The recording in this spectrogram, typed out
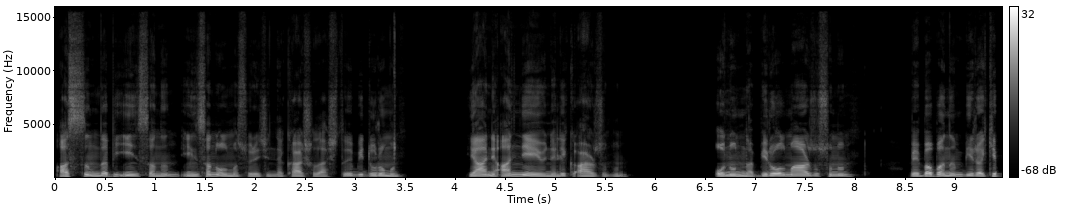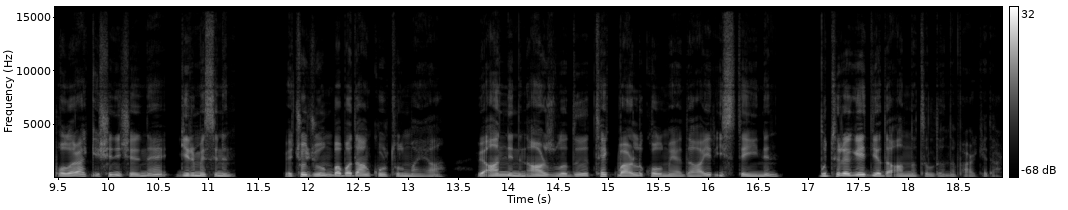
aslında bir insanın insan olma sürecinde karşılaştığı bir durumun, yani anneye yönelik arzunun, onunla bir olma arzusunun ve babanın bir rakip olarak işin içine girmesinin ve çocuğun babadan kurtulmaya ve annenin arzuladığı tek varlık olmaya dair isteğinin bu tragedyada anlatıldığını fark eder.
